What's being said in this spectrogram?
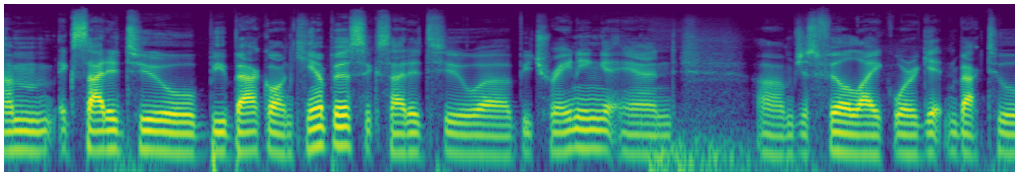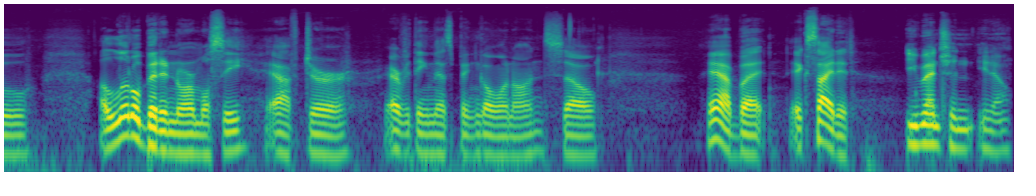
I'm excited to be back on campus. Excited to uh, be training, and um, just feel like we're getting back to a little bit of normalcy after everything that's been going on. So, yeah, but excited. You mentioned, you know,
